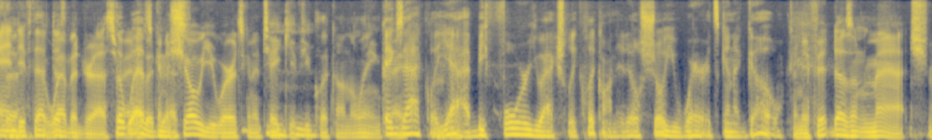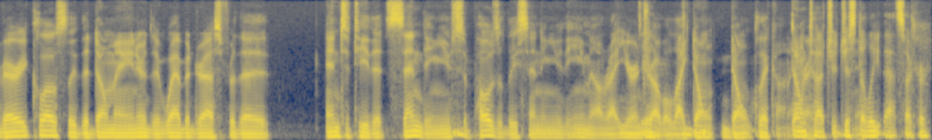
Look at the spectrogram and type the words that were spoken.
And the, if that the web address, the right? web it's going to show you where it's going to take you if you click on the link. right? Exactly. Yeah. Before you actually click on it, it'll show you where it's going to go. And if it doesn't match very closely the domain or the web address for the entity that's sending you, supposedly sending you the email, right? You're in trouble. Like don't don't click on it. Don't right? touch it. Just delete that sucker.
